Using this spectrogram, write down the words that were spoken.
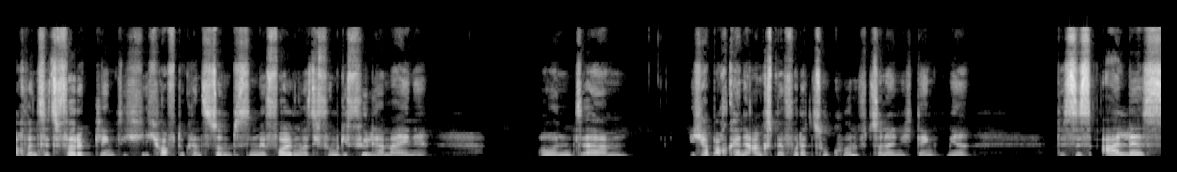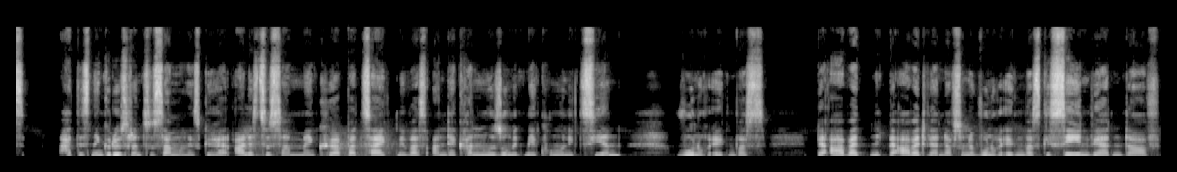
auch wenn es jetzt verrückt klingt, ich, ich hoffe, du kannst so ein bisschen mir folgen, was ich vom Gefühl her meine. Und ähm, ich habe auch keine Angst mehr vor der Zukunft, sondern ich denke mir, das ist alles, hat es einen größeren Zusammenhang. Es gehört alles zusammen. Mein Körper zeigt mir was an, der kann nur so mit mir kommunizieren, wo noch irgendwas bearbeitet, nicht bearbeitet werden darf, sondern wo noch irgendwas gesehen werden darf,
